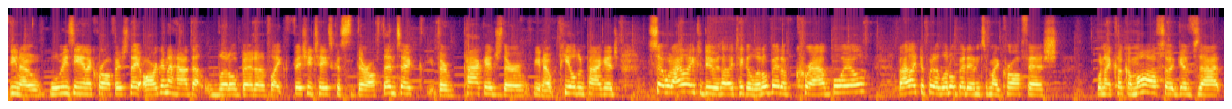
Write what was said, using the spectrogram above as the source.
you know louisiana crawfish they are going to have that little bit of like fishy taste because they're authentic they're packaged they're you know peeled and packaged so what i like to do is i like to take a little bit of crab boil but i like to put a little bit into my crawfish when i cook them off so it gives that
